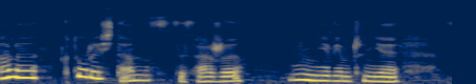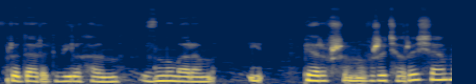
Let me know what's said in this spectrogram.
ale któryś tam z cesarzy, nie wiem czy nie Fryderyk Wilhelm z numerem pierwszym w życiorysie,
